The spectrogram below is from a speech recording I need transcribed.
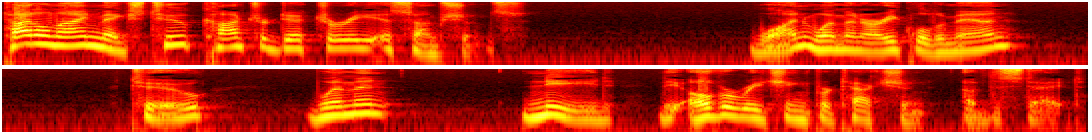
Title IX makes two contradictory assumptions. One, women are equal to men. Two, women need the overreaching protection of the state.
